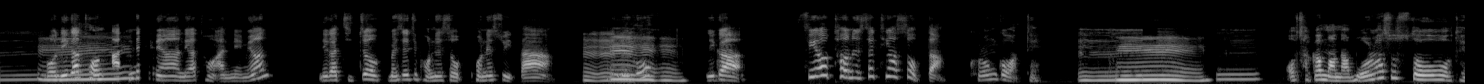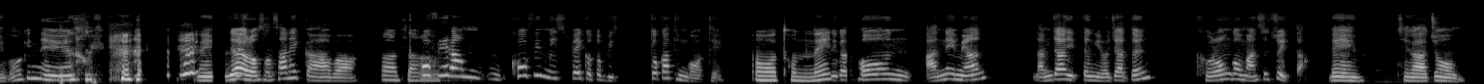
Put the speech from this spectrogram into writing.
음. 뭐 네가 돈안 음. 내면 내가 돈 안 내면 네가 직접 메시지 보낼 수 보낼 수 있다. 음. 음, 그리고 음, 음. 네가 필터는 세팅할 수 없다. 그런 거 같아. 음. 음. 음. 어 잠깐만 나 몰랐었어. 대박이네. 네 여자로서 사니까 막 맞아. 커피랑 커피 미스페이커도 비- 똑같은 거 같아. 어, 덧네. 네가 돈안 내면 남자든 여자든 그런 것만 쓸 수 있다. 네 제가 좀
